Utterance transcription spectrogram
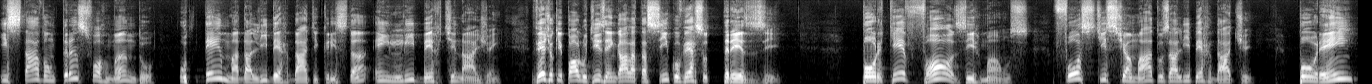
estavam transformando o tema da liberdade cristã em libertinagem. Veja o que Paulo diz em Gálatas 5, verso 13. Porque vós, irmãos, fostes chamados à liberdade, porém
